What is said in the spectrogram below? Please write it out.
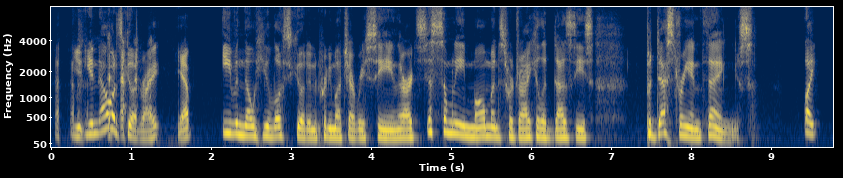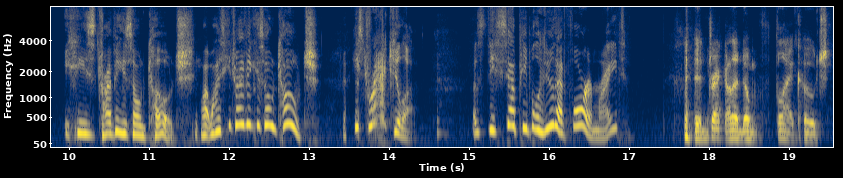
you, you know it's good, right? Yep. Even though he looks good in pretty much every scene, there are just so many moments where Dracula does these pedestrian things. Like he's driving his own coach. Why, why is he driving his own coach? He's Dracula. That's, he's got people to do that for him, right? Dracula don't fly coach.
